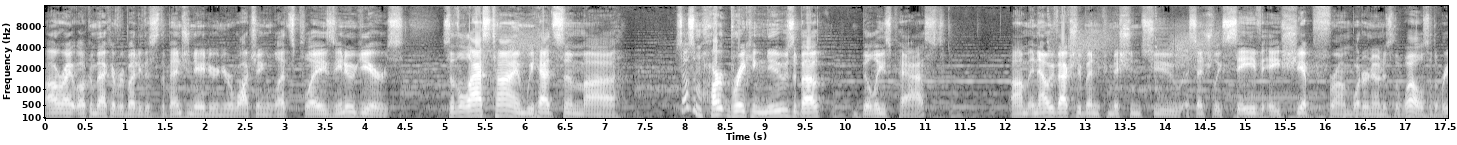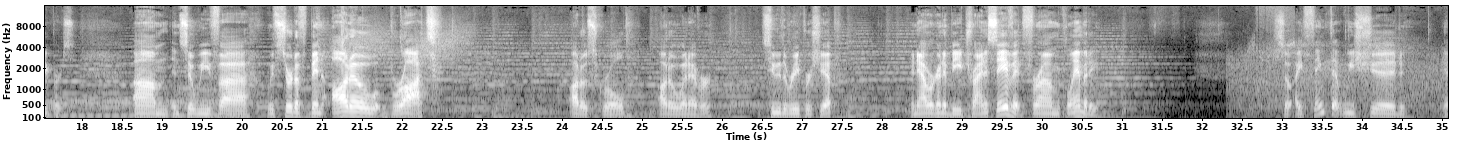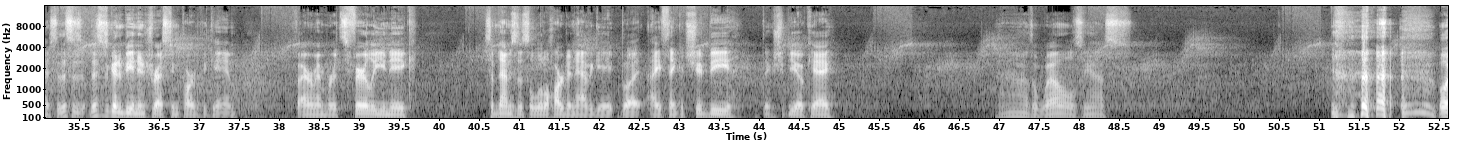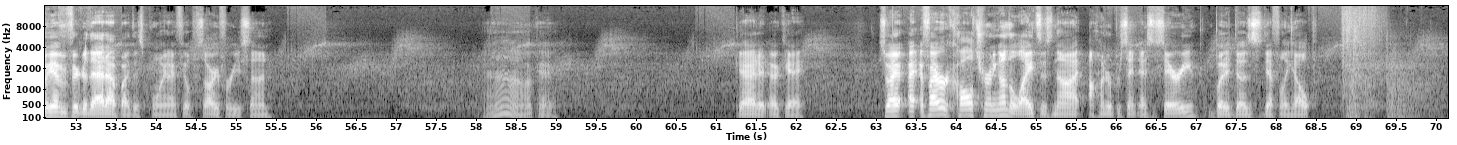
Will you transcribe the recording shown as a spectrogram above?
Alright, welcome back everybody. This is the Benjinator and you're watching Let's Play Xenogears. So the last time we had some, uh, saw some heartbreaking news about Billy's past. Um, and now we've actually been commissioned to essentially save a ship from what are known as the Wels of the Reapers. Um, and so we've, uh, we've sort of been auto-brought, auto-scrolled, auto-whatever, to the Reaper ship. And now we're going to be trying to save it from Calamity. So I think that we should... Yeah, so this is this is going to be an interesting part of the game. If I remember, it's fairly unique. Sometimes it's a little hard to navigate, but I think it should be I think it should be okay. Ah, the wels, yes. well, if you haven't figured that out by this point, I feel sorry for you, son. Oh, okay. Got it, okay. So I, I, if I recall, turning on the lights is not 100% necessary, but it does definitely help.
